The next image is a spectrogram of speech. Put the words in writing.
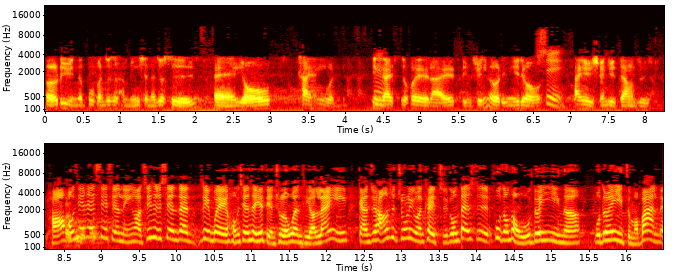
而绿营的部分就是很明显的，就是呃由蔡英文应该是会来领军二零一六是参与选举这样子。好，洪先生，谢谢您哦。其实现在这位洪先生也点出了问题哦，蓝营感觉好像是朱立文可以直攻，但是副总统吴敦义呢？吴敦义怎么办呢？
